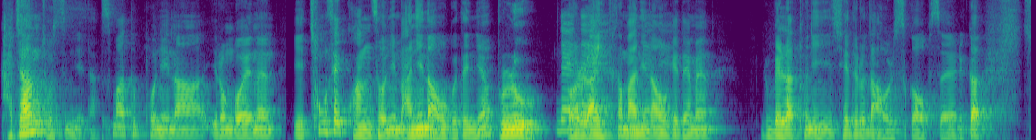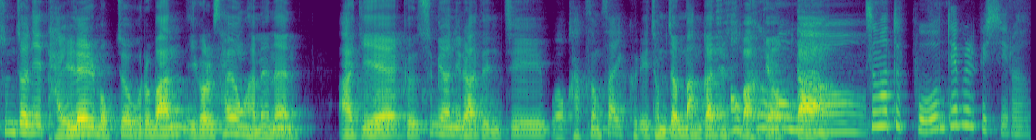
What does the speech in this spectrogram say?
가장 좋습니다. 스마트폰이나 이런 거에는 이 청색 광선이 많이 나오거든요. blue 네, 어, 네. light가 많이 네, 나오게 네. 되면 그 멜라토닌이 제대로 나올 수가 없어요. 그러니까 순전히 달랠 목적으로만 이걸 사용하면은 아기의 그 수면이라든지 뭐 각성 사이클이 점점 망가질 어, 수밖에 그러네요. 없다. 스마트폰, 태블릿 PC 이런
